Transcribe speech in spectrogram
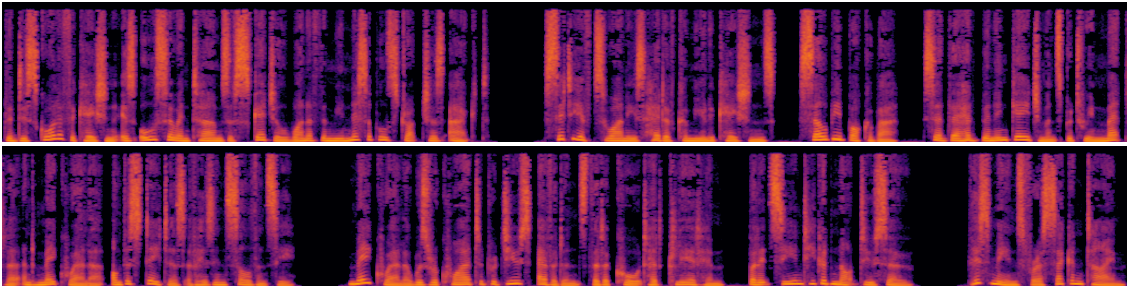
The disqualification is also in terms of Schedule 1 of the Municipal Structures Act. City of Tshwane's head of communications, Selby Bokaba, said there had been engagements between Mettler and Makwela on the status of his insolvency. Makwela was required to produce evidence that a court had cleared him, but it seemed he could not do so. This means for a second time,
